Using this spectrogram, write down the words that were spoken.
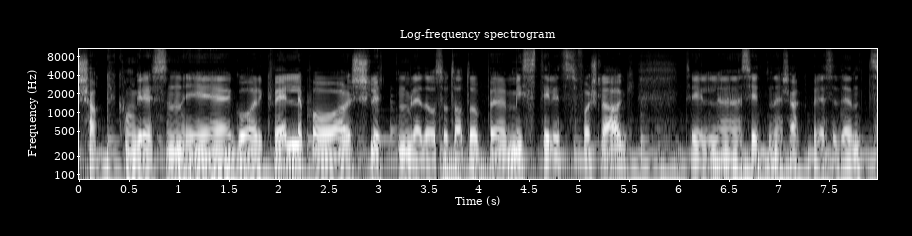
sjakkongressen i går kveld. På slutten ble det også tatt opp mistillitsforslag til sittende sjakkpresident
